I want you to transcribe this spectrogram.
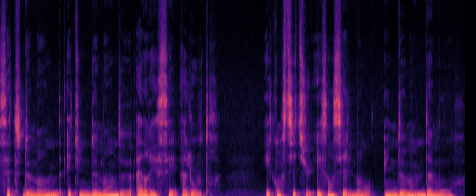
Cette demande est une demande adressée à l'autre et constitue essentiellement une demande d'amour.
